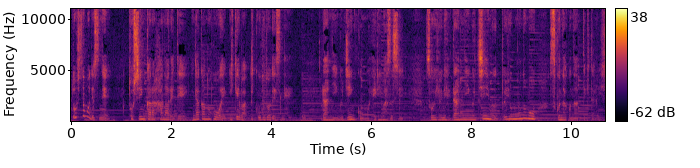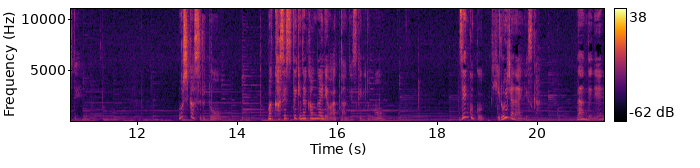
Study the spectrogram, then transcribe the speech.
どうしてもですね都心から離れて田舎の方へ行けば行くほどですねランニング人口も減りますしそういうねランニングチームというものも少なくなってきたりしてもしかすると、まあ、仮説的な考えではあったんですけれども全国広いじゃないですか。なんでね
